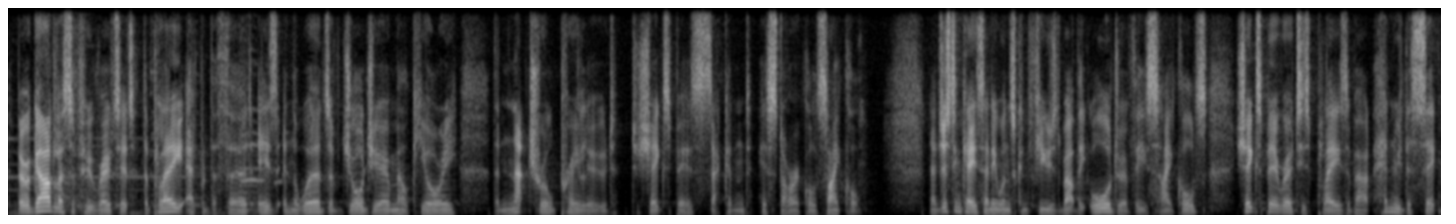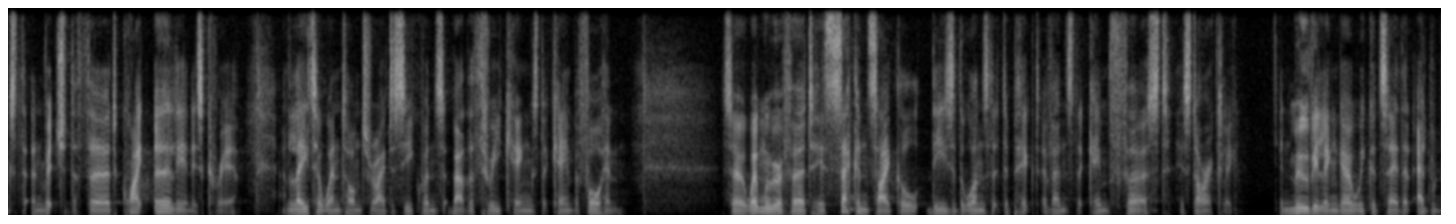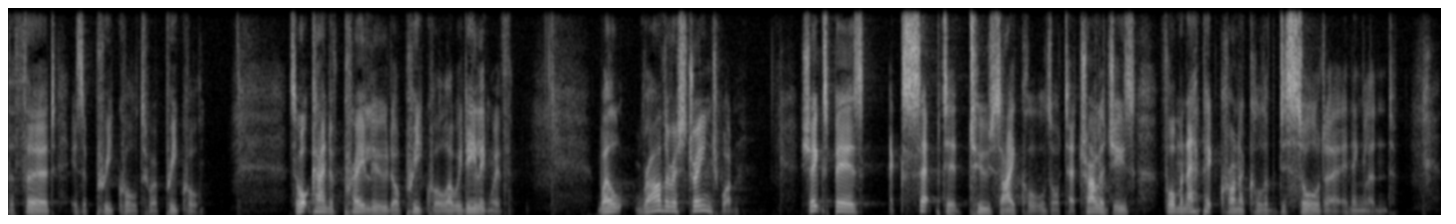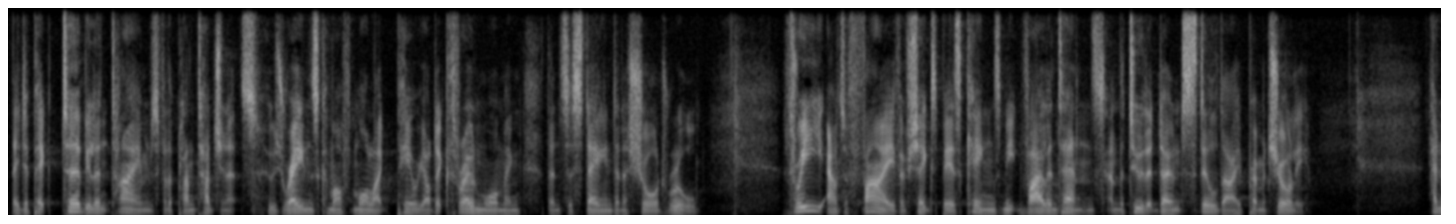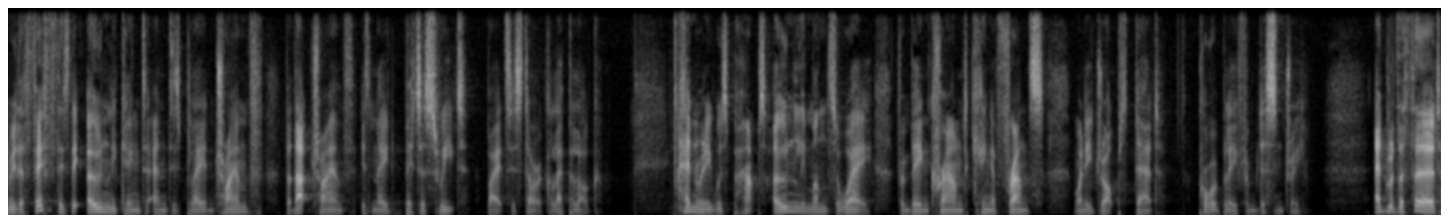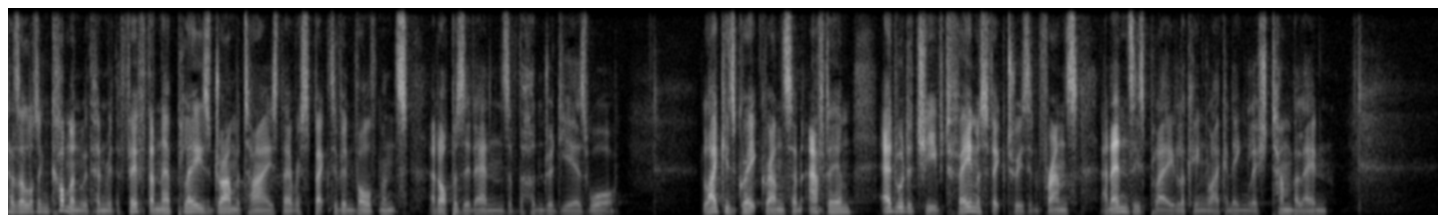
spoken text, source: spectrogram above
But regardless of who wrote it, the play Edward III is, in the words of Giorgio Melchiori, the natural prelude to Shakespeare's second historical cycle. Now, just in case anyone's confused about the order of these cycles, Shakespeare wrote his plays about Henry VI and Richard III quite early in his career, and later went on to write a sequence about the three kings that came before him. So, when we refer to his second cycle, these are the ones that depict events that came first historically. In movie lingo, we could say that Edward III is a prequel to a prequel. So, what kind of prelude or prequel are we dealing with? Well, rather a strange one. Shakespeare's accepted two cycles or tetralogies form an epic chronicle of disorder in England. They depict turbulent times for the Plantagenets, whose reigns come off more like periodic throne warming than sustained and assured rule. Three out of five of Shakespeare's kings meet violent ends, and the two that don't still die prematurely. Henry V is the only king to end his play in triumph, but that triumph is made bittersweet by its historical epilogue. Henry was perhaps only months away from being crowned King of France when he dropped dead, probably from dysentery. Edward III has a lot in common with Henry V, and their plays dramatise their respective involvements at opposite ends of the Hundred Years' War. Like his great grandson after him, Edward achieved famous victories in France and ends his play looking like an English Tamburlaine.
